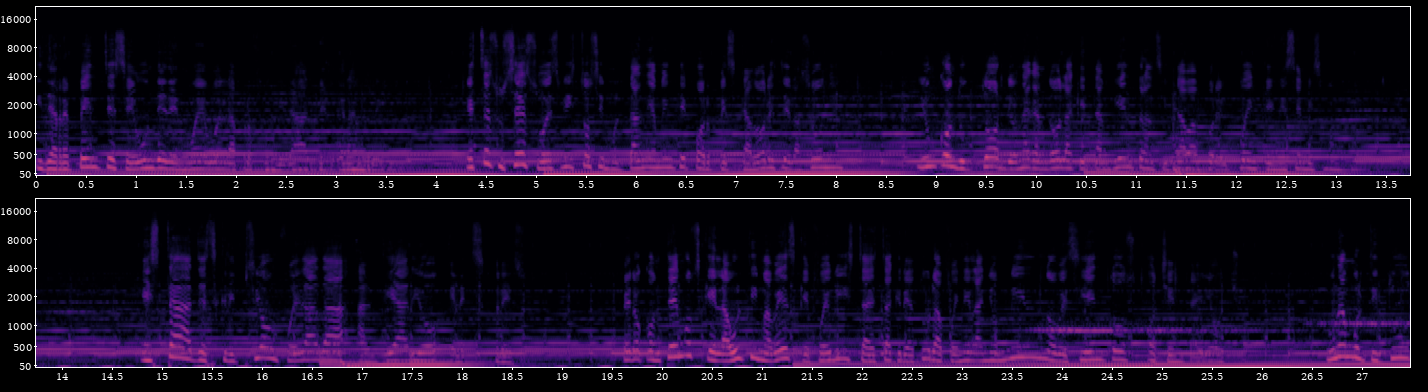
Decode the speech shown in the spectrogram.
y de repente se hunde de nuevo en la profundidad del gran río. Este suceso es visto simultáneamente por pescadores de la zona y un conductor de una gandola que también transitaba por el puente en ese mismo momento. Esta descripción fue dada al diario El Expreso. Pero contemos que la última vez que fue vista esta criatura fue en el año 1988. Una multitud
